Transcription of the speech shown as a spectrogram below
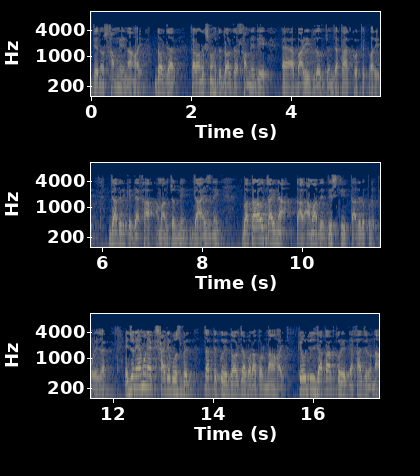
যেন সামনে না হয়। দরজার কারণ অনেক সময় হয়তো দরজার সামনে দিয়ে বাড়ির লোকজন যাতায়াত করতে পারে, যাদেরকে দেখা আমার জন্য জায়েজ নেই, বা তারাও চাই না তার আমাদের দৃষ্টি তাদের উপরে পড়ে যাক এই এমন এক সাইডে বসবেন যাতে করে দরজা বরাবর না হয়। কেউ যদি যাতায়াত করে দেখা যেন না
